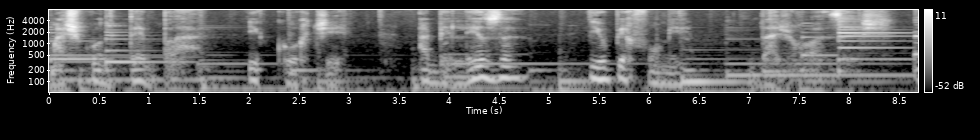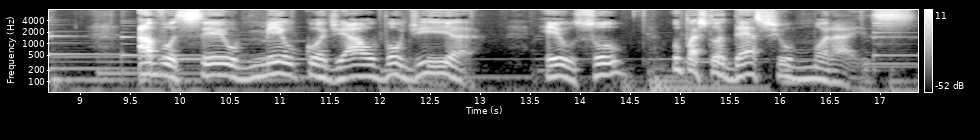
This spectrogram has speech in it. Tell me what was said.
mas contempla a beleza e o perfume das rosas. A você, o meu cordial bom dia. Eu sou o pastor Décio Moraes.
